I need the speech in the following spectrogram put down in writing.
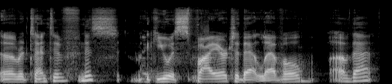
uh, retentiveness. Like you aspire to that level of that.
